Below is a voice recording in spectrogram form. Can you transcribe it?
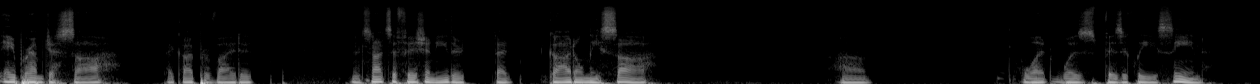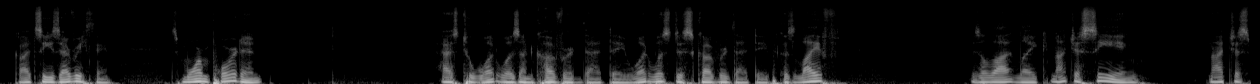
Abraham just saw that God provided, and it's not sufficient either that God only saw uh, what was physically seen. God sees everything. It's more important as to what was uncovered that day, what was discovered that day, because life is a lot like not just seeing, not just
